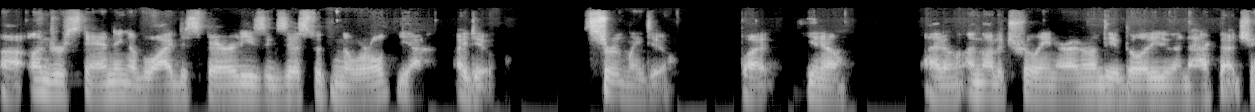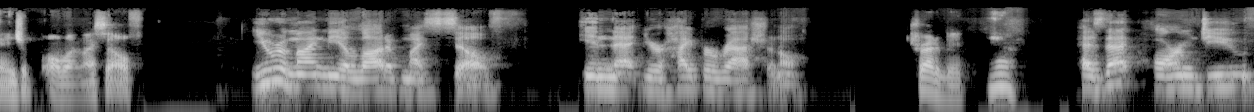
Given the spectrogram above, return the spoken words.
uh, understanding of why disparities exist within the world? Yeah, I do, certainly do. But you know, I don't. I'm not a trillionaire. I don't have the ability to enact that change all by myself. You remind me a lot of myself in that you're hyper rational. Try to be. Yeah. Has that harmed you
